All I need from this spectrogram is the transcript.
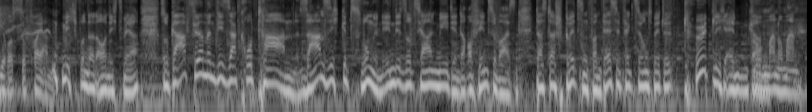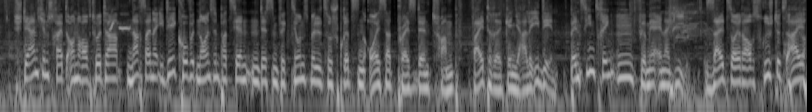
Virus zu feuern. Mich wundert auch nichts mehr. Sogar Firmen wie Sakrotan sahen sich gezwungen, in den sozialen Medien darauf hinzuweisen, dass das Spritzen von Desinfektionsmittel tödlich enden Oh kann. Mann, oh Mann. Sternchen schreibt auch noch auf Twitter, nach seiner Idee, Covid-19-Patienten Desinfektionsmittel zu spritzen, äußert Präsident Trump weitere geniale Ideen. Benzin trinken für mehr Energie, Salzsäure aufs Frühstücksei, Oh.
